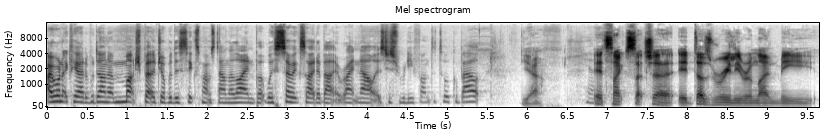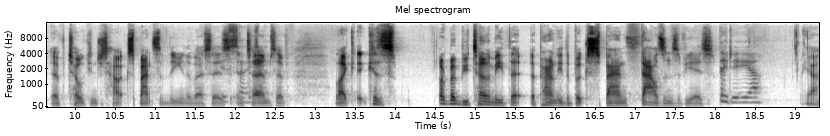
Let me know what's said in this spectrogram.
Ironically, I'd have done a much better job of this six months down the line, but we're so excited about it right now. It's just really fun to talk about. Yeah. Yeah. It's like such a. It does really remind me of Tolkien, just how expansive the universe is so in terms of, like, because I remember you telling me that apparently the books span thousands of years. they do, yeah. Yeah,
